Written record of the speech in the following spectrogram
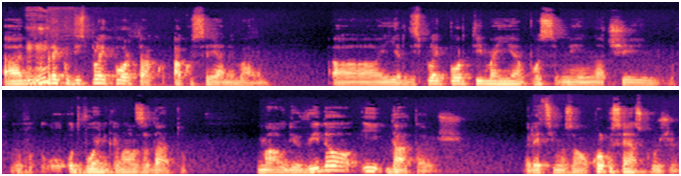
A, Mhm. Preko display porta, ako, ako se ja ne varam. A, jer display port ima i jedan posebni, znači, odvojeni kanal za datu. Ima audio, video i data još. Recimo za ovo. Koliko sam ja skužio?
